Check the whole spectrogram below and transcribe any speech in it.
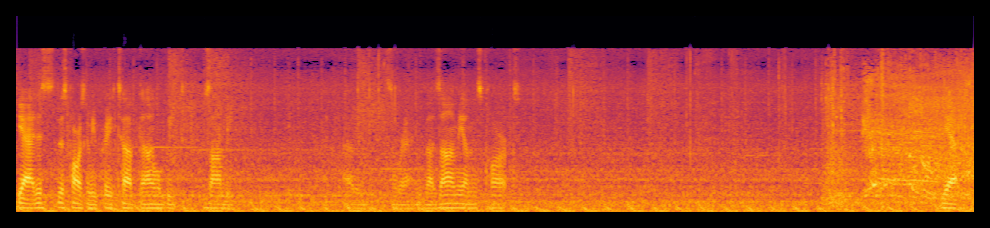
Yeah, this this part's gonna be pretty tough. I won't be zombie. I mean, so we're about zombie on this part. Yeah.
